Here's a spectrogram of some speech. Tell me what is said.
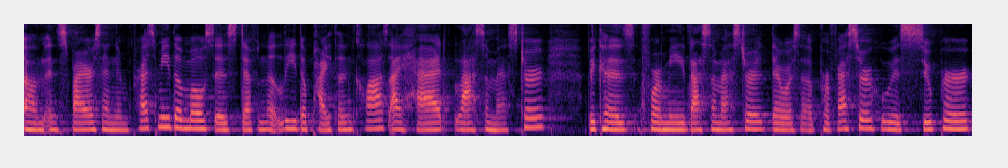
um, inspires and impressed me the most is definitely the Python class I had last semester because for me that semester there was a professor who is super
